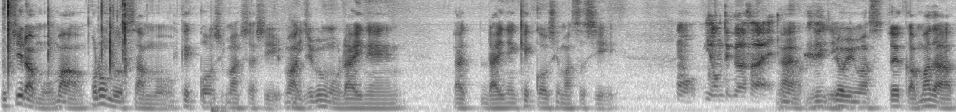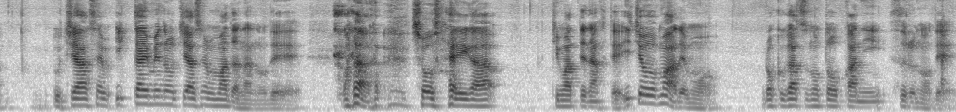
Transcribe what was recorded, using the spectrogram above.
うちらもまあコロンブスさんも結婚しましたし、まあ、はい。自分も来年あ来年結婚しますし、もう呼んでください。はい、呼びます。というかまだ打ち合わせ1回目の打ち合わせもまだなので まだ詳細が決まってなくて。一応まあでも6月の10日にするので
